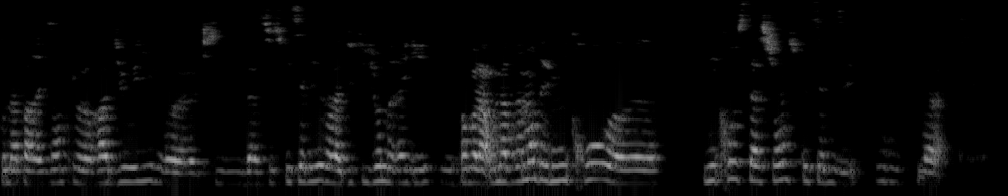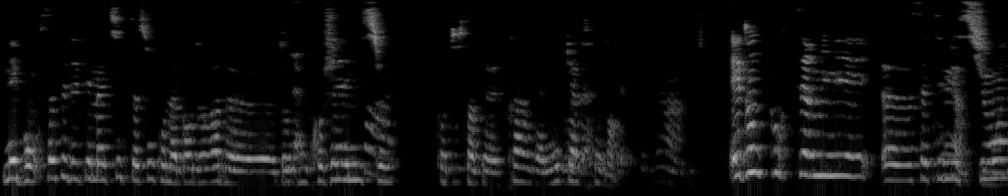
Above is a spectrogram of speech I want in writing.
Qu'on a par exemple euh, Radio Ivre euh, qui va se spécialiser dans la diffusion de reggae. Enfin voilà, on a vraiment des micro euh, micro stations spécialisées. Voilà. Mais bon, ça c'est des thématiques de toute façon qu'on abordera de- dans une prochaine émission quand on s'intéressera aux années 80. Et donc pour terminer euh, cette émission,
